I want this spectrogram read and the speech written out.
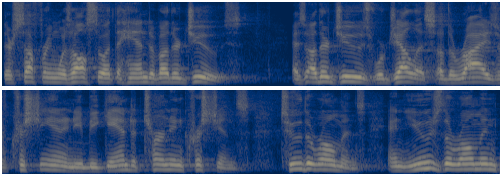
their suffering was also at the hand of other Jews. As other Jews were jealous of the rise of Christianity and began to turn in Christians, to the Romans and use the, Roman,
